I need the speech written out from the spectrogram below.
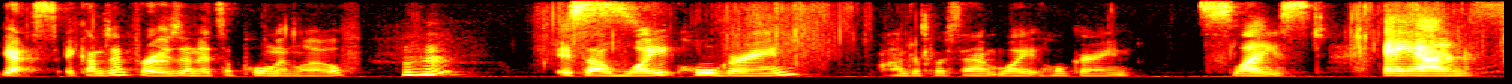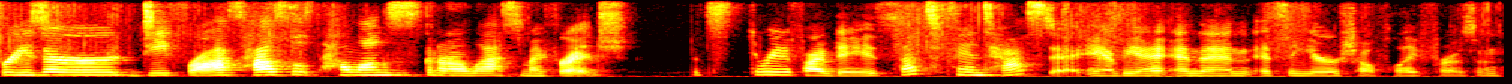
Yes, it comes in frozen. It's a Pullman loaf. Mm -hmm. It's a white whole grain, 100% white whole grain. sliced and freezer defrost. How's this, how long is this gonna last in my fridge? It's three to five days That's fantastic. ambient, and then it's a year shelf life frozen.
